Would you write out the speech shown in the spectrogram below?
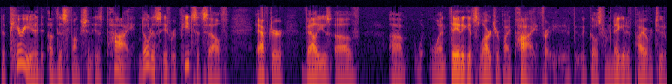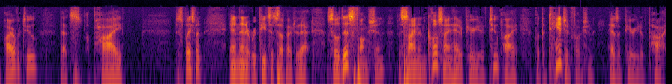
The period of this function is pi. Notice it repeats itself after values of um, when theta gets larger by pi. For, it goes from negative pi over 2 to pi over 2. That's a pi displacement. And then it repeats itself after that. So this function, the sine and the cosine had a period of 2 pi, but the tangent function has a period of pi.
